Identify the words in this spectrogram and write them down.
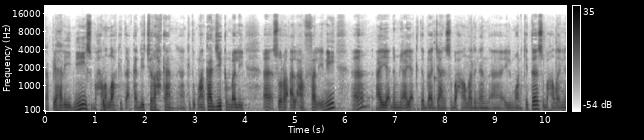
Tapi hari ini subhanallah kita akan dicerahkan. Ha, kita ulang kaji kembali ha, surah al-anfal ini. Ha, ayat demi ayat kita belajar subhanallah dengan ilmuan kita. Subhanallah ini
